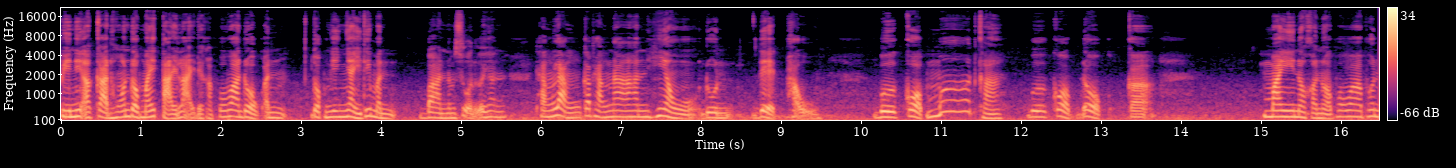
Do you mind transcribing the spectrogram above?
ปีนี้อากาศร้อนดอกไม้ตายหลายเด้อค่ะ เพราะว่าดอกอันดอกใหญ่ๆที่มันบานน้ำสวนเอ้ยฮัน ทั้งหลังกับทั้งหน้าหันเหี่ยวโดนแดดเผา เบอร์กรอบมากค่ะ เบอร์กรอบดอกก็ไม่เนาะค่ะเนาะเพราะว่าพ่น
